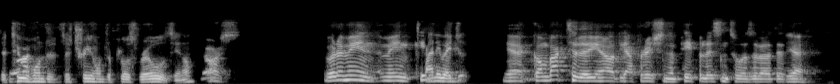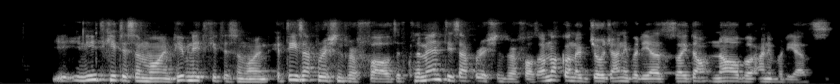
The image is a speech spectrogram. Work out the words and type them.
the Yeah. 200 to 300 plus rules, you know. Of course. But I mean, I mean, keep, Anyway, yeah, going back to the, you know, the apparitions and people listen to us about it. yeah, You, you need to keep this in mind. People need to keep this in mind. If these apparitions were false, if Clemente's apparitions were false, I'm not going to judge anybody else I don't know about anybody else.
